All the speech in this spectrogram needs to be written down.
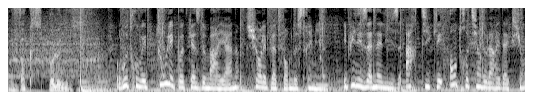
Vox Polony. Retrouvez tous les podcasts de Marianne sur les plateformes de streaming. Et puis les analyses, articles et entretiens de la rédaction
